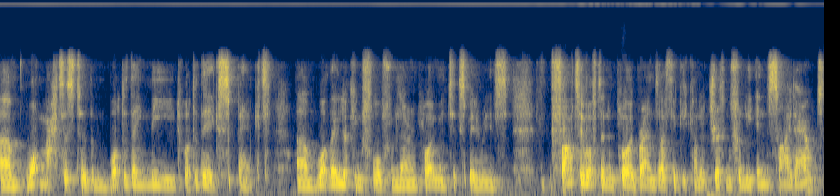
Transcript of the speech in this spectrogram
Um, what matters to them? What do they need? What do they expect? Um, what they're looking for from their employment experience. Far too often, employer brands, I think, are kind of driven from the inside out.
